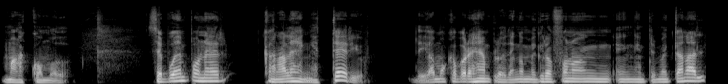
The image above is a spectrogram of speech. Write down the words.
más cómodo. Se pueden poner canales en estéreo. Digamos que, por ejemplo, tengo el micrófono en, el primer canal,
